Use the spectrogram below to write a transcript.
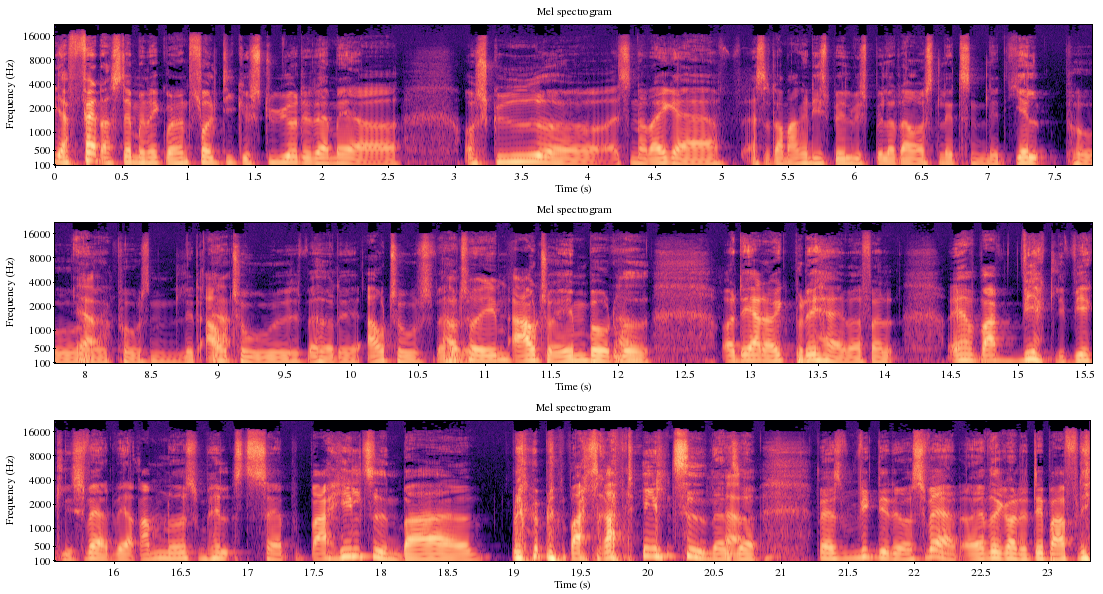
jeg fatter simpelthen ikke, hvordan folk de kan styre det der med at, at skyde. Og, altså, når der ikke er... Altså, der er mange af de spil, vi spiller, der er også lidt, sådan lidt hjælp på, ja. Ja. øh, på sådan lidt Ja. auto... Hvad hedder det? Autos... Hvad hedder Auto-aim. det? Auto-aim på, du ja. Ja. ved. Og det er der jo ikke på det her i hvert fald. Og jeg har bare virkelig, virkelig svært ved at ramme noget som helst. Så jeg bare hele tiden bare... blev bare dræbt hele tiden, altså. Ja. Men altså, virkelig, det var svært. Og jeg ved godt, at det er bare, fordi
